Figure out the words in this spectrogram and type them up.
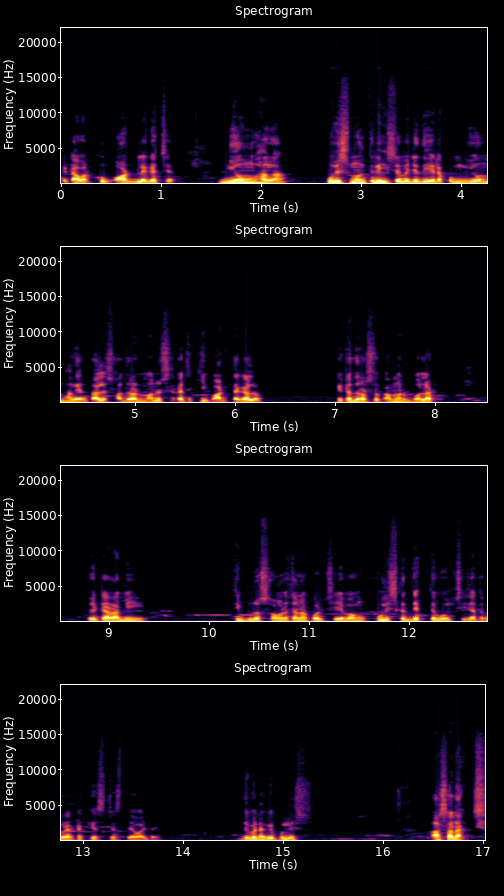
এটা আমার খুব অড লেগেছে। নিয়ম ভাঙা। পুলিশ মন্ত্রী হিসেবে যদি এরকম নিয়ম ভাঙেন, তাহলে সাধারণ মানুষের কাছে কি বাড়তে গেল? এটা দর্শক আমার বলার। তো এটার আমি তীব্র সমালোচনা করছি এবং পুলিশকে দেখতে বলছি যাতে করে একটা কেস টেস দেওয়া যায়। দেবে নাকি পুলিশ? আশা রাখছি।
